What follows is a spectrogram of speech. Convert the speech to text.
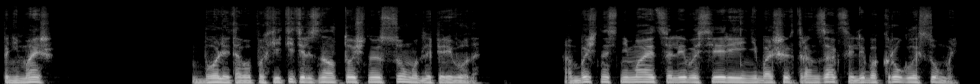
понимаешь? Более того, похититель знал точную сумму для перевода. Обычно снимается либо серией небольших транзакций, либо круглой суммой.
